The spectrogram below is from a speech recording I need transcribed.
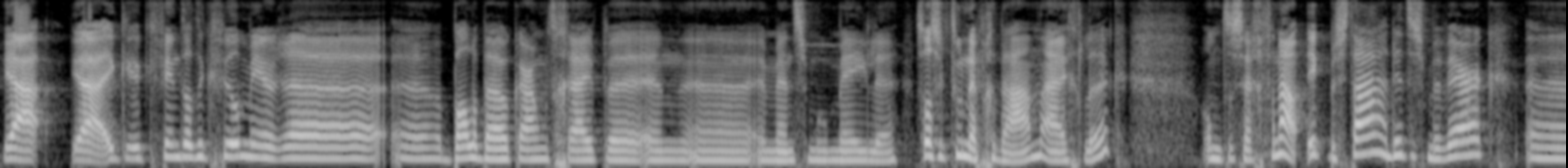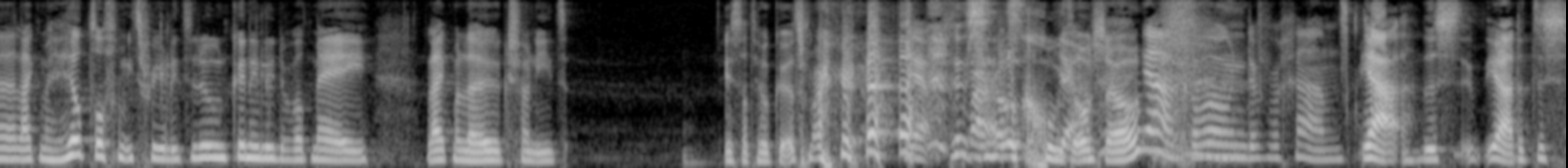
ja, ja ik, ik vind dat ik veel meer uh, uh, ballen bij elkaar moet grijpen en, uh, en mensen moet mailen. Zoals ik toen heb gedaan, eigenlijk. Om te zeggen van, nou, ik besta, dit is mijn werk. lijkt me heel tof om iets voor jullie te doen. Kunnen jullie er wat mee? Lijkt me leuk, zo niet. Is dat heel kut, maar, ja, maar ook goed ja. of zo. Ja, gewoon ervoor gaan. Ja, dus ja, dat is...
